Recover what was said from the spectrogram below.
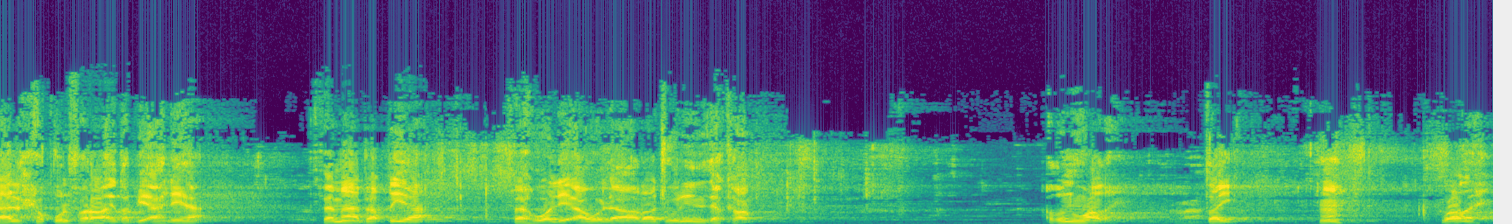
ألحق الفرائض بأهلها فما بقي فهو لأولى رجل ذكر. أظن واضح. طيب. ها؟ واضح؟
